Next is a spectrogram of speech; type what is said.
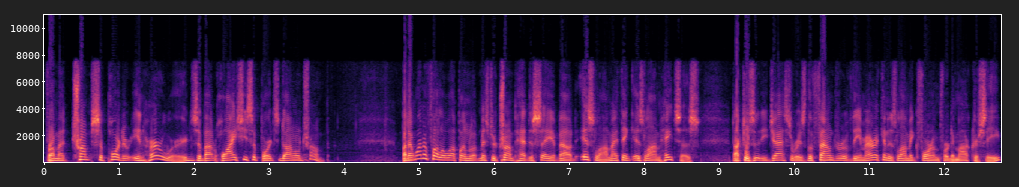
from a Trump supporter in her words about why she supports Donald Trump. But I want to follow up on what Mr. Trump had to say about Islam. I think Islam hates us. Dr. Zuhdi Jasser is the founder of the American Islamic Forum for Democracy.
